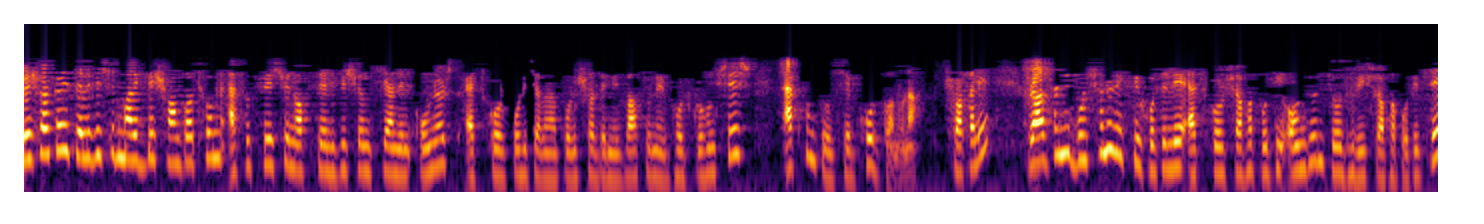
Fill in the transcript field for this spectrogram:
বেসরকারি টেলিভিশন মালিকদের সংগঠন association of television channel owners অ্যাটকোর পরিচালনা পরিষদের নির্বাচনের ভোট গ্রহণ শেষ। এখন চলছে ভোট গণনা। সকালে রাজধানীর গুলশানের একটি হোটেলে অ্যাটকোর সভাপতি অঞ্জন চৌধুরীর সভাপতিত্বে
